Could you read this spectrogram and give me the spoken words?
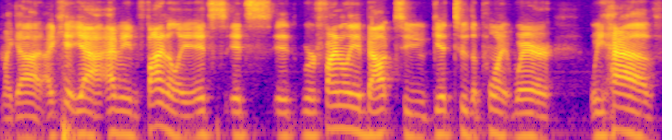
my God, I can't. Yeah, I mean, finally, it's it's it. We're finally about to get to the point where we have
